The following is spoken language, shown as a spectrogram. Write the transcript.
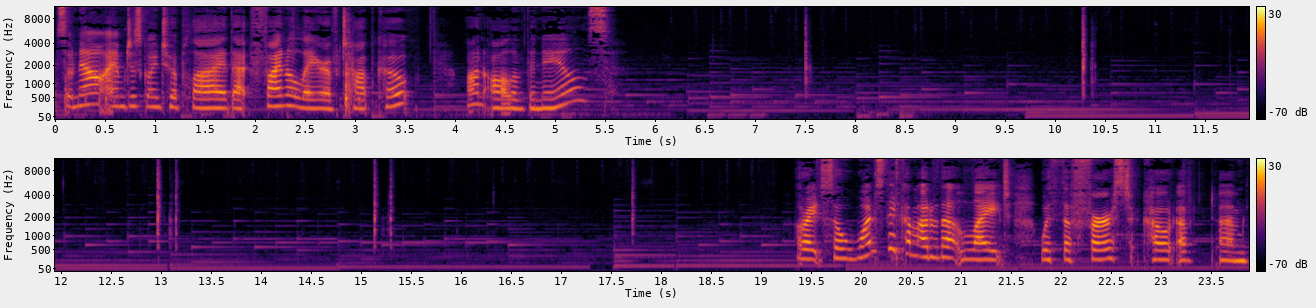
So now I'm just going to apply that final layer of top coat on all of the nails. All right, so once they come out of that light with the first coat of um,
